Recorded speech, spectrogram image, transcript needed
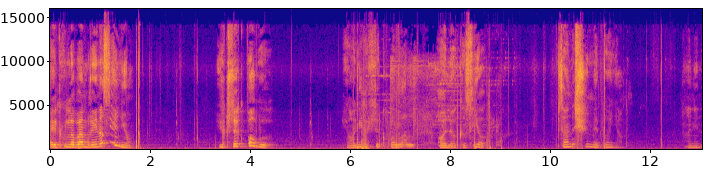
Edgar'la ben burayı nasıl yeniyorum? Yüksek kupa bu. Yani yüksek kupalarla alakası yok. Bir tane de şu map oynayalım. Hani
